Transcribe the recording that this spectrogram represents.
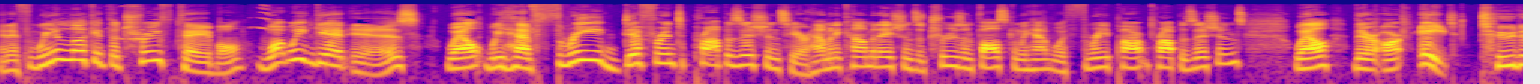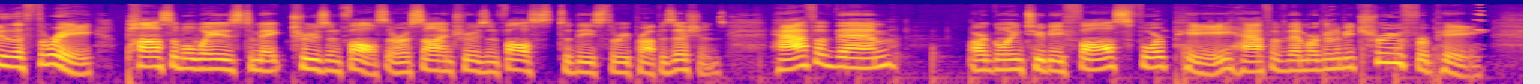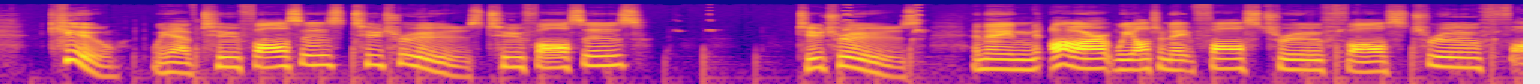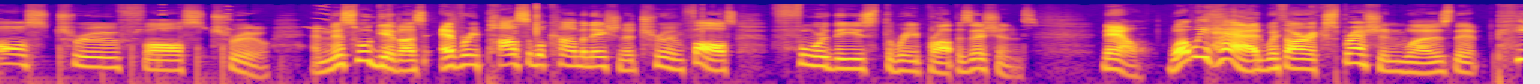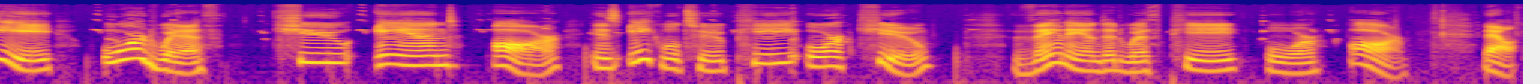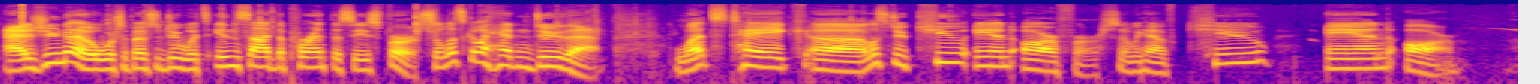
And if we look at the truth table, what we get is, well, we have three different propositions here. How many combinations of trues and false can we have with three propositions? Well, there are eight, two to the three, possible ways to make trues and false or assign trues and false to these three propositions. Half of them are going to be false for P, half of them are going to be true for P. Q, we have two falses, two trues, two falses, two trues. And then R, we alternate false, true, false, true, false, true, false, true. And this will give us every possible combination of true and false for these three propositions. Now, what we had with our expression was that P ORed with Q and R is equal to P or Q, then ANDed with P or R. Now, as you know, we're supposed to do what's inside the parentheses first. So let's go ahead and do that. Let's take, uh, let's do Q and R first. So we have Q and R.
